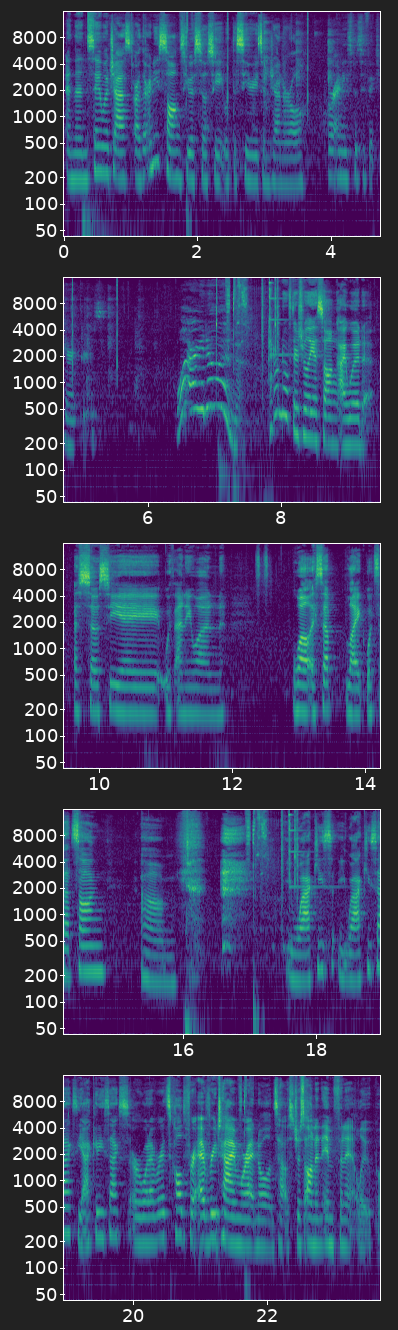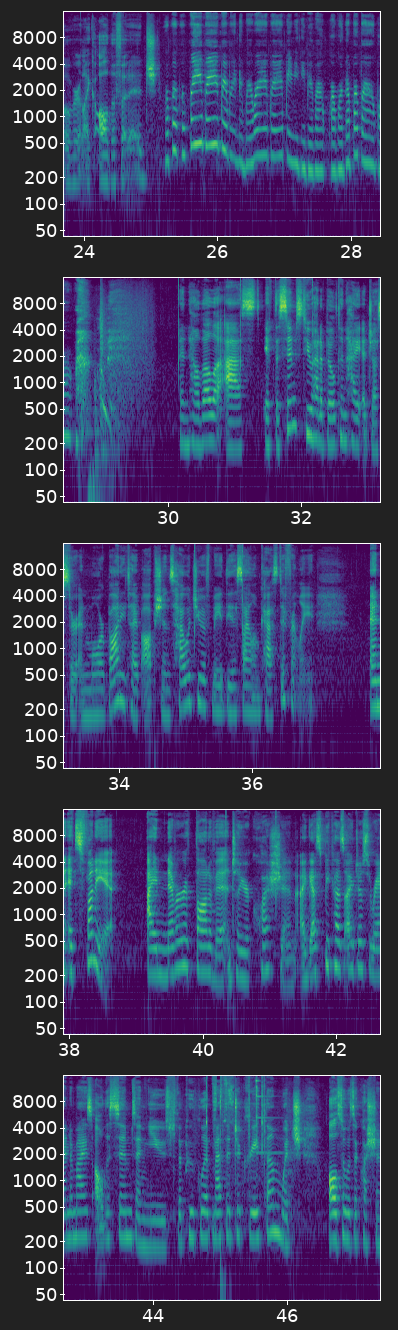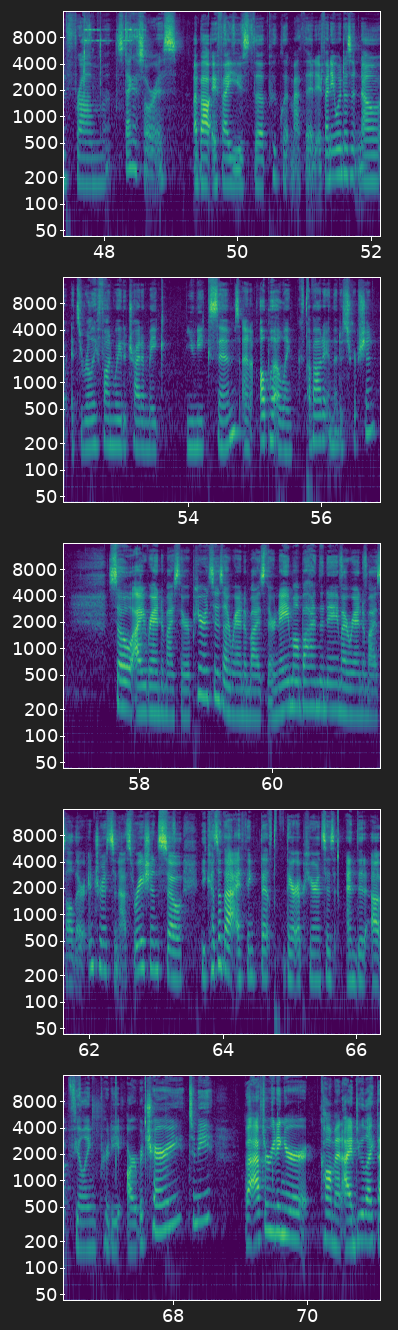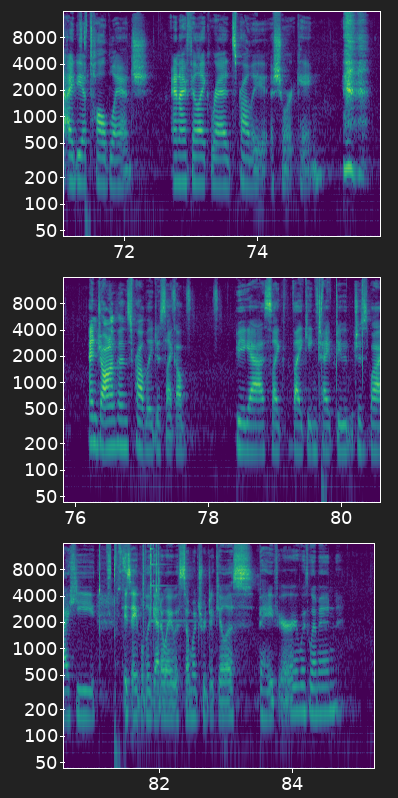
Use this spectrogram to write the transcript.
And then Sandwich asked, Are there any songs you associate with the series in general? Or any specific characters? What are you doing? I don't know if there's really a song I would associate with anyone. Well, except like, what's that song? Um, wacky wacky sax, yakety sax, or whatever it's called for every time we're at Nolan's house, just on an infinite loop over like all the footage. And Helvella asked, if The Sims 2 had a built-in height adjuster and more body type options, how would you have made the Asylum cast differently? And it's funny, I never thought of it until your question. I guess because I just randomized all the Sims and used the Pooklet method to create them, which also was a question from Stegosaurus about if I use the Pooklet method. If anyone doesn't know, it's a really fun way to try to make unique Sims, and I'll put a link about it in the description. So I randomized their appearances, I randomized their name on behind the name, I randomized all their interests and aspirations. So because of that, I think that their appearances ended up feeling pretty arbitrary to me. But after reading your comment, I do like the idea of tall Blanche, and I feel like Red's probably a short king. and Jonathan's probably just like a big ass like Viking type dude, which is why he is able to get away with so much ridiculous behavior with women.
